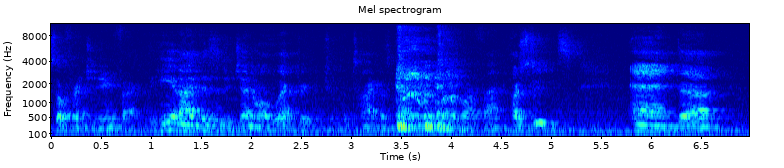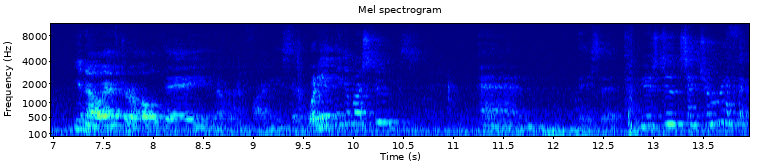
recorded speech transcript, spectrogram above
software engineering faculty. He and I visited General Electric, which at the time was one of our, our students. And, uh, you know, after a whole day, you know, we finally said, what do you think of our students? And they said, your students are terrific,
